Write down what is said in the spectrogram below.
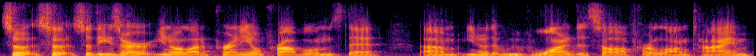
so so so these are you know a lot of perennial problems that um, you know that we've wanted to solve for a long time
